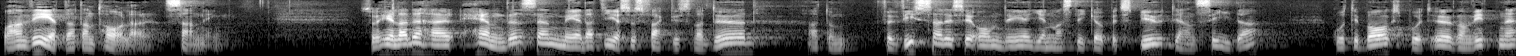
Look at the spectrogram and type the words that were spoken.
och han vet att han talar sanning. Så hela den här händelsen med att Jesus faktiskt var död, att de förvissade sig om det genom att sticka upp ett spjut i hans sida, gå tillbaks på ett ögonvittne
